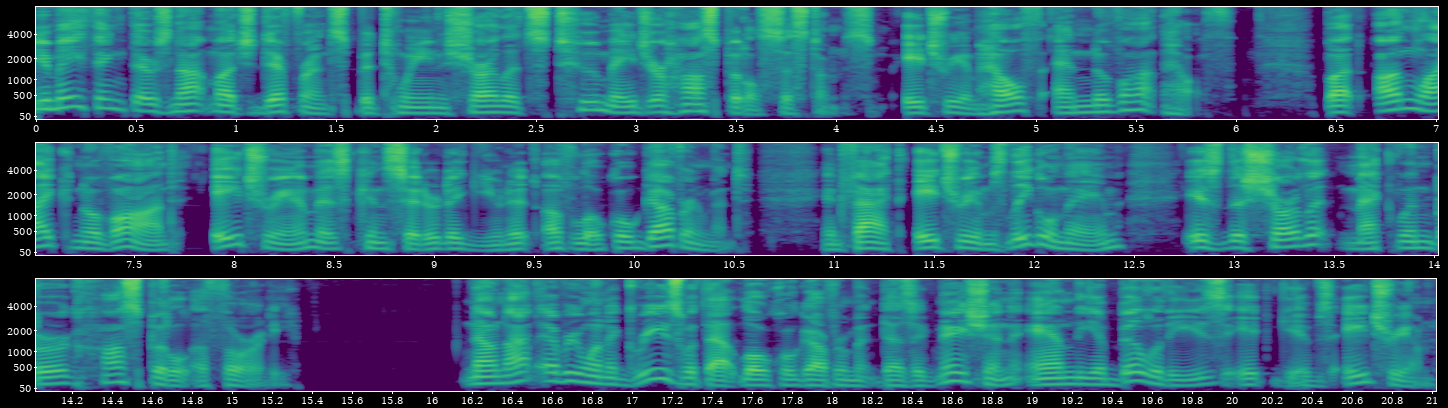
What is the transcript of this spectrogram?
You may think there's not much difference between Charlotte's two major hospital systems, Atrium Health and Novant Health. But unlike Novant, Atrium is considered a unit of local government. In fact, Atrium's legal name is the Charlotte Mecklenburg Hospital Authority. Now, not everyone agrees with that local government designation and the abilities it gives Atrium.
